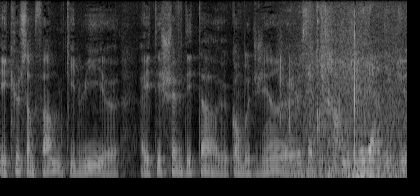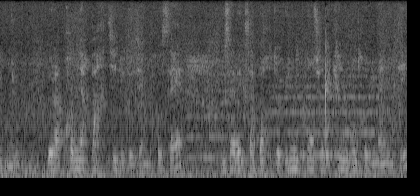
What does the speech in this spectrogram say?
et Khieu Sampham, qui lui euh, a été chef d'État euh, cambodgien. euh, Le 7 août sera rendu le verdict de la première partie du deuxième procès. Vous savez que ça porte uniquement sur des crimes contre l'humanité,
